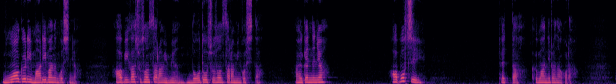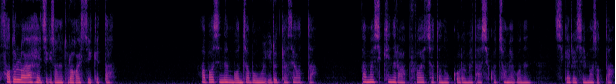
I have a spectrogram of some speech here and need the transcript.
무화 그리 말이 많은 것이냐? 아비가 조선 사람이면 너도 조선 사람인 것이다. 알겠느냐? 아버지! 됐다. 그만 일어나거라. 서둘러야 해지기 전에 돌아갈 수 있겠다. 아버지는 먼저 몸을 일으켜 세웠다. 땀을 식히느라 풀어헤쳤던 옷고름을 다시 고쳐매고는 시계를 짊어졌다.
